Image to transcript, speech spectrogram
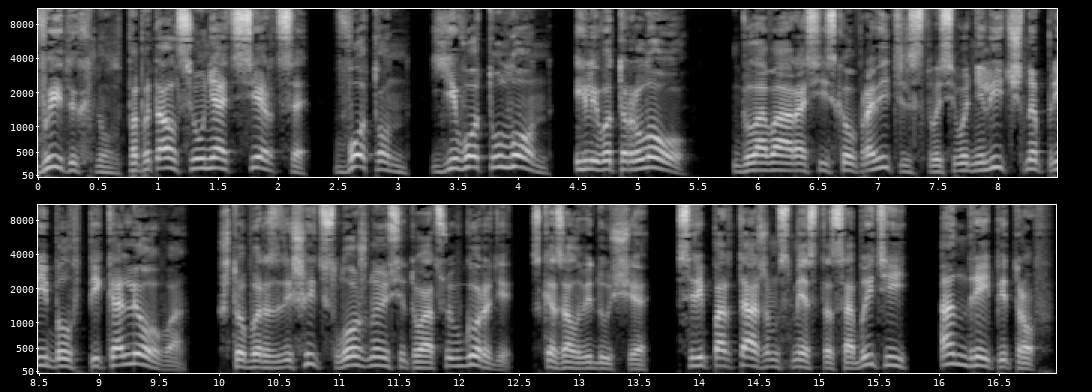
выдохнул, попытался унять сердце. Вот он, его Тулон или Ватерлоу. Глава российского правительства сегодня лично прибыл в Пикалево, чтобы разрешить сложную ситуацию в городе, сказала ведущая, с репортажем с места событий Андрей Петров.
